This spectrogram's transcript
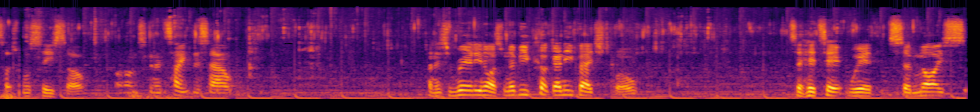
touch more sea salt, I'm just going to take this out. And it's really nice, whenever you cook any vegetable, to hit it with some nice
